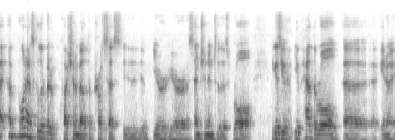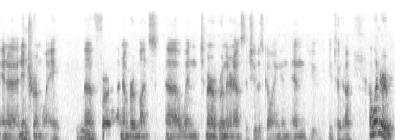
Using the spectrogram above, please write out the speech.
I, I, want to ask a little bit of a question about the process, your your ascension into this role, because you you've had the role uh, in a in a, an interim way mm-hmm. uh, for a number of months uh, when Tamara Vrooman announced that she was going, and and you you took it on. I wonder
